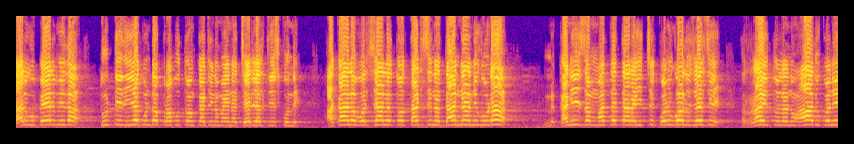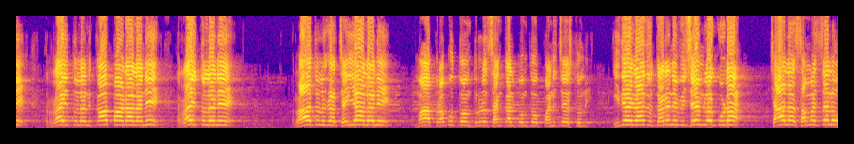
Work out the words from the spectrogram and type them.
తరుగు పేరు మీద తుట్టి తీయకుండా ప్రభుత్వం కఠినమైన చర్యలు తీసుకుంది. అకాల వర్షాలతో తడిసిన ధాన్యాన్ని కూడా కనీసం మద్దతు ధర ఇచ్చి కొనుగోలు చేసి రైతులను ఆదుకొని రైతులను కాపాడాలని రైతులని రాజులుగా చెయ్యాలని మా ప్రభుత్వం దృఢ సంకల్పంతో పనిచేస్తుంది. ఇదే కాదు ధరణి విషయంలో కూడా చాలా సమస్యలు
